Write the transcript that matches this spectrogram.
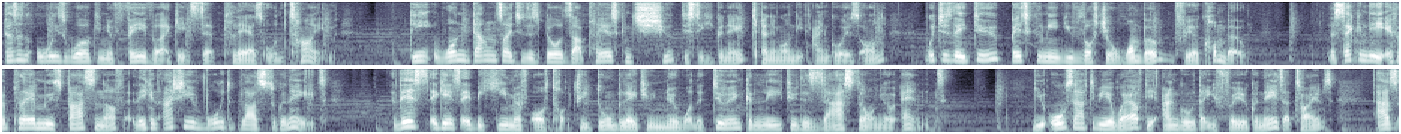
doesn't always work in your favour against said players all the time. The one downside to this build is that players can shoot the sticky grenade depending on the angle it's on, which as they do basically mean you've lost your wombo for your combo. Secondly, if a player moves fast enough, they can actually avoid the blast of grenade. This against a behemoth or top tree Dawnblade who know what they're doing can lead to disaster on your end. You also have to be aware of the angle that you throw your grenades at times, as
